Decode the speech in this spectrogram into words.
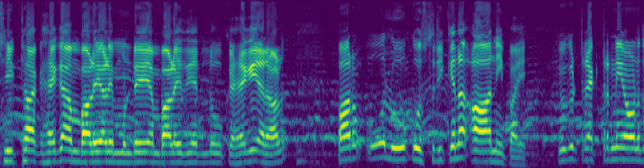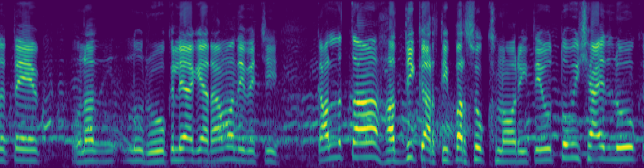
ਠੀਕ ਠਾਕ ਹੈਗਾ, ਅੰਬਾਲੇ ਵਾਲੇ ਮੁੰਡੇ, ਅੰਬਾਲੇ ਦੇ ਲੋਕ ਹੈਗੇ ਆ ਨਾਲ ਪਰ ਉਹ ਲੋਕ ਉਸ ਤਰੀਕੇ ਨਾਲ ਆ ਨਹੀਂ ਪਾਏ ਕਿਉਂਕਿ ਟਰੈਕਟਰ ਨਹੀਂ ਆਉਣ ਦਿੱਤੇ ਉਹਨਾਂ ਨੂੰ ਰੋਕ ਲਿਆ ਗਿਆ ਰਾਹਾਂ ਦੇ ਵਿੱਚ ਹੀ। ਕੱਲ ਤਾਂ ਹੱਦ ਹੀ ਕਰਤੀ ਪਰਸੋਂ ਖਨੌਰੀ ਤੇ ਉਸ ਤੋਂ ਵੀ ਸ਼ਾਇਦ ਲੋਕ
